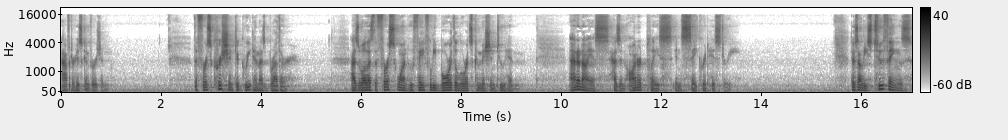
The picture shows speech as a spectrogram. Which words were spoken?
after his conversion the first Christian to greet him as brother. as well as the first one who faithfully bore the Lord's commission to him. Ananias has an honored place in sacred history. There's at least two things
